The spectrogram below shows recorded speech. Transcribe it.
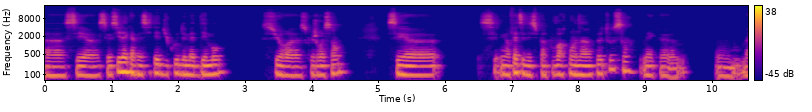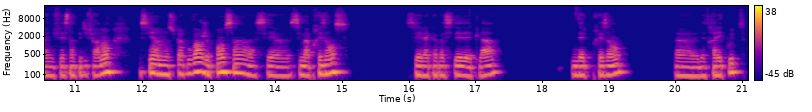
Euh, c'est euh, c'est aussi la capacité, du coup, de mettre des mots sur ce que je ressens. C'est en fait, c'est des super pouvoirs qu'on a un peu tous, hein, mais que on manifeste un peu différemment. Aussi, hein, mon super pouvoir, je pense, hein, c'est c'est ma présence. C'est la capacité d'être là, d'être présent, d'être à l'écoute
